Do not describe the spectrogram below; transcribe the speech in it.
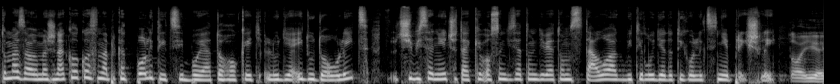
To ma zaujíma, že nakoľko sa napríklad politici boja toho, keď ľudia idú do ulic, či by sa niečo také v 89. stalo, ak by tí ľudia do tých ulic neprišli. To je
